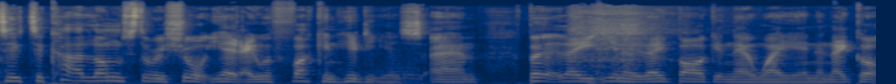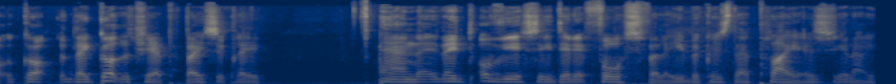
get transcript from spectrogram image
to to cut a long story short, yeah, they were fucking hideous. Um, but they, you know, they bargained their way in, and they got got they got the chip basically, and they, obviously did it forcefully because they're players, you know.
